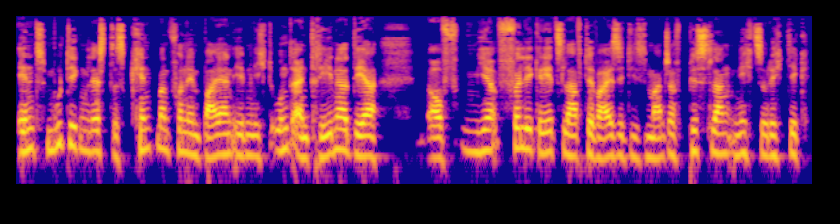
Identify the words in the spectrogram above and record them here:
entmutigen lässt. Das kennt man von den Bayern eben nicht. Und ein Trainer, der auf mir völlig rätselhafte Weise diese Mannschaft bislang nicht so richtig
